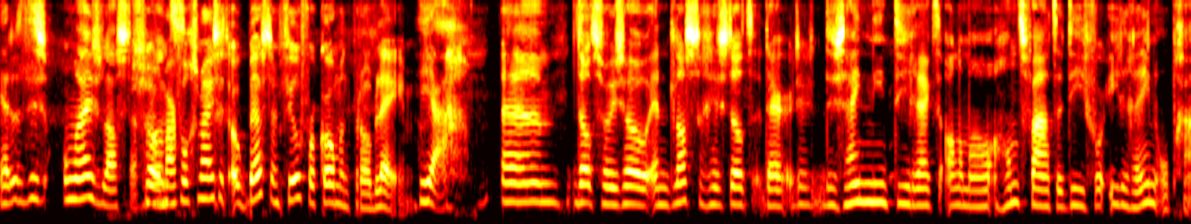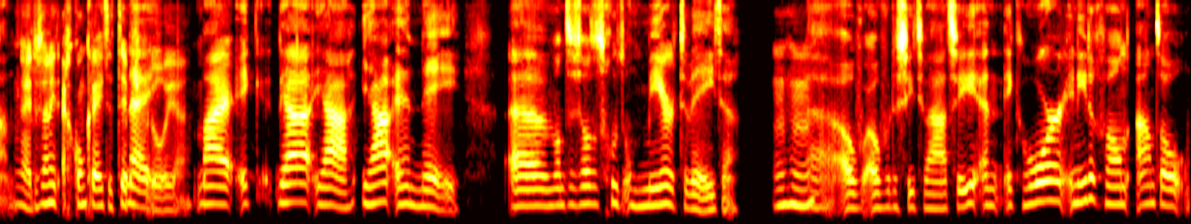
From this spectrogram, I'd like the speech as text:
Ja, dat is onwijs lastig. Zo, maar volgens mij is het ook best een veel voorkomend probleem. Ja, Um, dat sowieso. En het lastige is dat er, er, er, zijn niet direct allemaal handvaten die voor iedereen opgaan. Nee, er zijn niet echt concrete tips, nee, bedoel je? Maar ik, ja, ja, ja en nee. Um, want het is altijd goed om meer te weten. Mm -hmm. uh, over, over de situatie. En ik hoor in ieder geval een aantal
